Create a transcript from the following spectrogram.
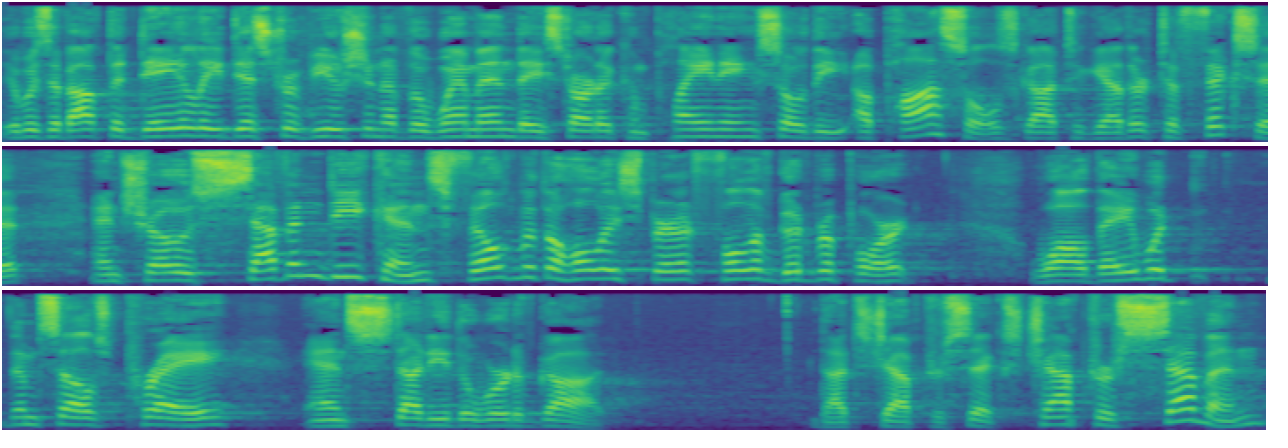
It was about the daily distribution of the women. They started complaining, so the apostles got together to fix it and chose seven deacons filled with the Holy Spirit, full of good report, while they would themselves pray and study the Word of God. That's chapter 6. Chapter 7,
